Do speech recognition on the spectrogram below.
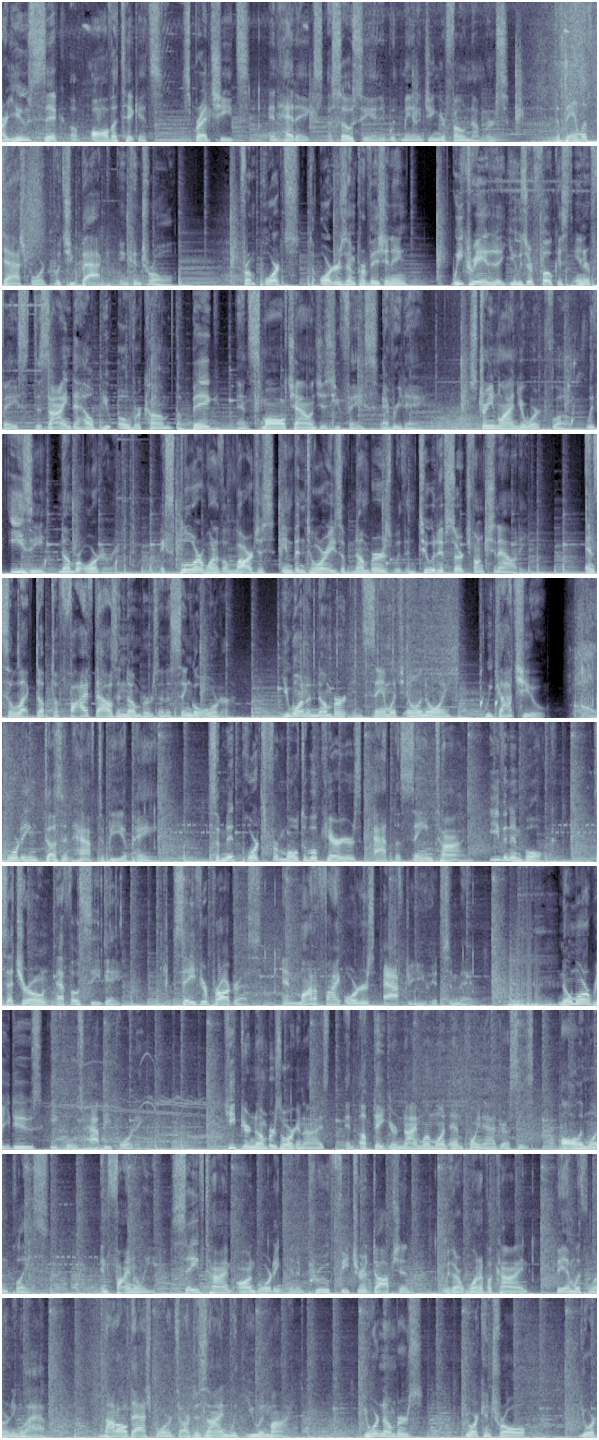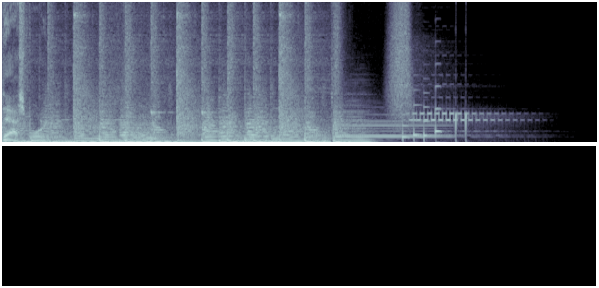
Are you sick of all the tickets, spreadsheets, and headaches associated with managing your phone numbers? The Bandwidth dashboard puts you back in control. From ports to orders and provisioning, we created a user focused interface designed to help you overcome the big and small challenges you face every day. Streamline your workflow with easy number ordering. Explore one of the largest inventories of numbers with intuitive search functionality. And select up to 5,000 numbers in a single order. You want a number in Sandwich, Illinois? We got you. Porting doesn't have to be a pain. Submit ports for multiple carriers at the same time, even in bulk. Set your own FOC date. Save your progress and modify orders after you hit submit. No more redos equals happy porting. Keep your numbers organized and update your 911 endpoint addresses all in one place. And finally, save time onboarding and improve feature adoption with our one of a kind Bandwidth Learning Lab. Not all dashboards are designed with you in mind. Your numbers, your control, your dashboard.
